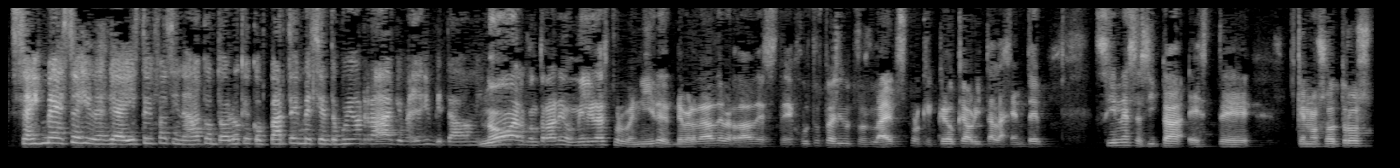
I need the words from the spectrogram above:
seis meses y desde ahí estoy fascinada con todo lo que comparte y me siento muy honrada que me hayas invitado a mí. No, al contrario, mil gracias por venir. De verdad, de verdad, este, justo estoy haciendo estos lives porque creo que ahorita la gente sí necesita este, que nosotros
